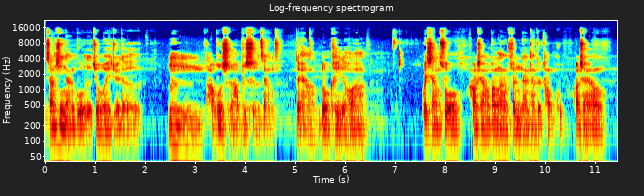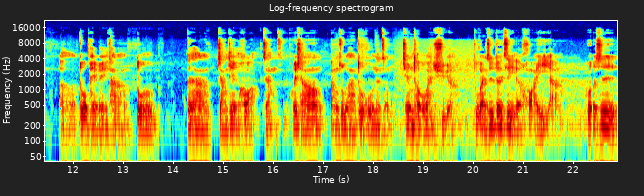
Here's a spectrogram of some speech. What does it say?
伤心难过的，就会觉得，嗯，好不舍，好不舍这样子。对啊，如果可以的话，会想说，好想要帮他分担他的痛苦，好想要呃多陪陪他，多跟他讲点话，这样子会想要帮助他度过那种千头万绪啊，不管是对自己的怀疑啊，或者是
